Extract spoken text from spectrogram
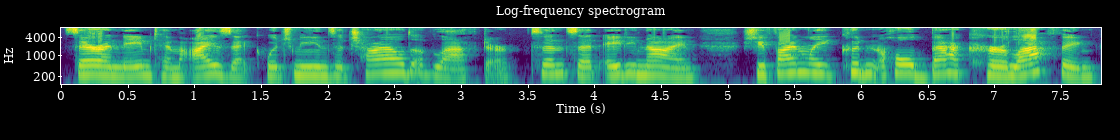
Sarah named him Isaac, which means a child of laughter, since at 89 she finally couldn't hold back her laughing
